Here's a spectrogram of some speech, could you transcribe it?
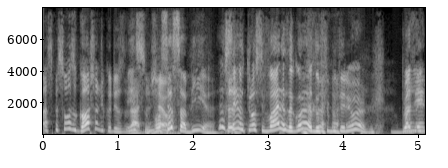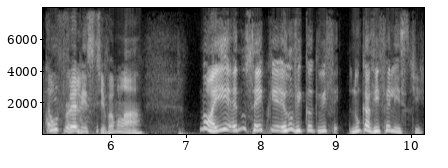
as pessoas gostam de curiosidade. Isso, Michel. você sabia? Eu sei, eu trouxe várias agora do filme anterior. Mas Bradley então, Cooper. Felicity, vamos lá. Não, aí eu não sei, porque eu não vi, nunca vi Felicity.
